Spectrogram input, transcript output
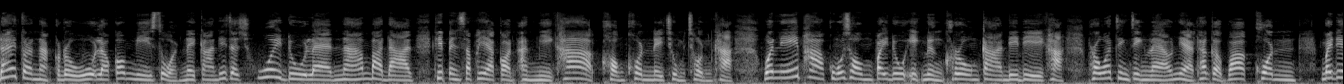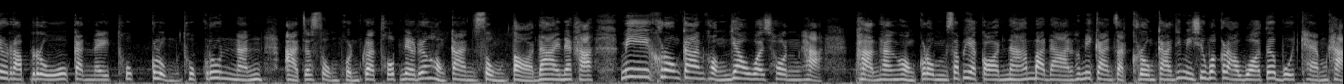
ได้ตระหนักรู้ แล้วก็มีส่วนในการที่จะช่วยดูแลน้ำบาดาลที่เป็นทรัพยากรอันมีค่าของคนในชุมชนค่ะ วันนี้พาคุณผู้ชมไปดูอีกหนึ่งโครงการดีๆ ค่ะ เพราะว่าจริง ๆ แล้วเนี่ยถ้าเกิดว่าคนไม่ได้รับรู้กันในทุกกลุ่มทุกรุ่นนั้น อาจจะส่งผลกระทบในเรื่องของการส่งต่อได้นะคะ มีโครงการของเยาวชนค่ะ ผ่านทางของกรมทรัพยากรน้ำบาดาลเขามีการจัดโครงการที่มีชื่อว่า Ground Water Boot Camp ค่ะ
